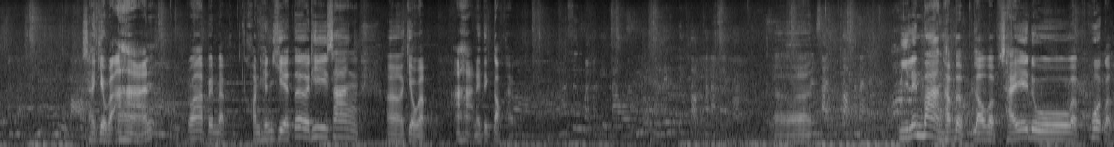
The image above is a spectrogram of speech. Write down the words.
ดอาหารหรอใช่เกี่ยวกับอาหารว่าเป็นแบบคอนเทนต์ครีเอเตอร์ที่สร้างเอ่อเกี่ยวกับอาหารใน TikTok ครับอ๋อซึ่งปกติเราที่คนเล่น TikTok ขนาดไหนคะ เอ่อเป็นสาย TikTok ขนาดไหนมีเล่นบ้างครับแบบเราแบบใช้ดูแบบพวกแบบ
